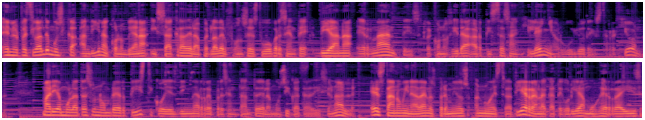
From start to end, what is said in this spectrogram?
En el Festival de Música Andina Colombiana y Sacra de la Perla del Fonse estuvo presente Diana Hernández, reconocida artista sangileña, orgullo de esta región. María Mulata es un nombre artístico y es digna representante de la música tradicional. Está nominada en los premios Nuestra Tierra en la categoría Mujer Raíz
